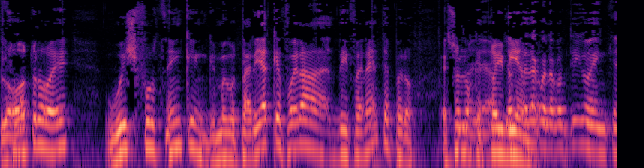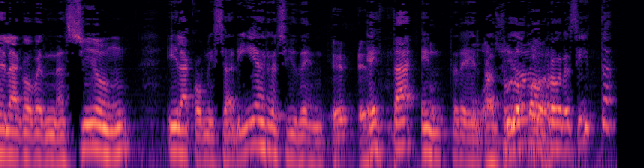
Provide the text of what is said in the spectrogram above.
Lo otro es wishful thinking, que me gustaría que fuera diferente, pero eso es lo que Yo- estoy yo viendo. Estoy de acuerdo contigo en que la gobernación y la comisaría residente Eh, eh, está entre el Partido o colorado. Progresista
